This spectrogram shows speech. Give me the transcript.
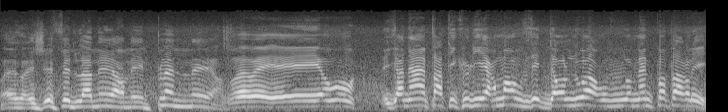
Ouais, ouais, j'ai fait de la mer, mais plein de mer. Ouais, ouais, et il y en a un particulièrement où vous êtes dans le noir, on vous a même pas parlé.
